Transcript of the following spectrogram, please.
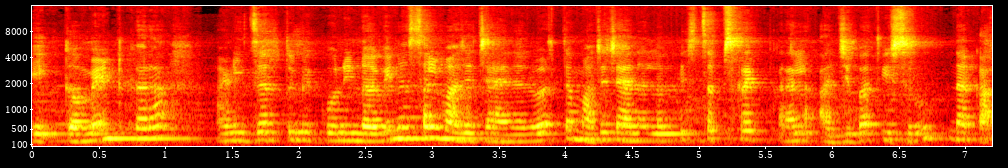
एक कमेंट करा. आणि जर तुम्ही कोणी नवीन असाल माझ्या चॅनलवर तर माझ्या चॅनलला प्लीज सबस्क्राईब करायला अजिबात विसरू नका.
